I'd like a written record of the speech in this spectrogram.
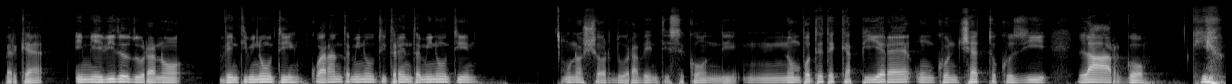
perché i miei video durano 20 minuti, 40 minuti, 30 minuti, uno short dura 20 secondi. Non potete capire un concetto così largo che io,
